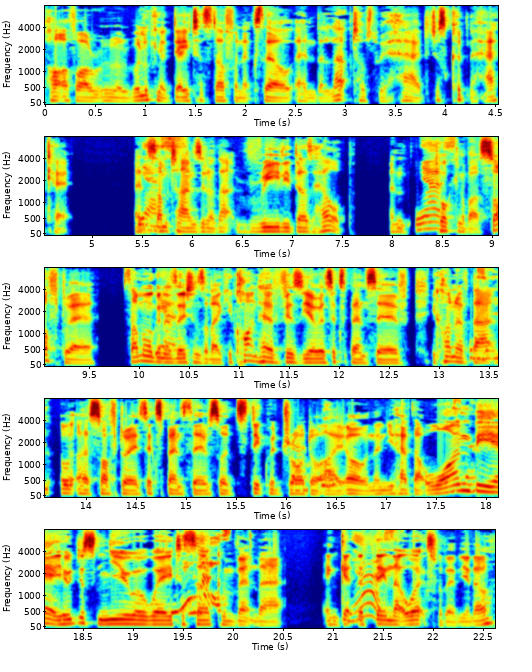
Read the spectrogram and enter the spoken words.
part of our we're looking at data stuff in Excel, and the laptops we had just couldn't hack it. And yes. sometimes you know that really does help. And yes. talking about software, Some organizations yeah. are like, you can't have Visio, it's expensive. You can't have that exactly. uh, software, it's expensive. So stick with draw.io. And then you have that one exactly. BA who just knew a way to yes. circumvent that and get yes. the thing that works for them, you know?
